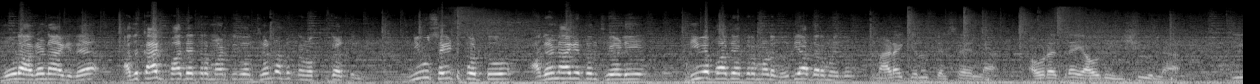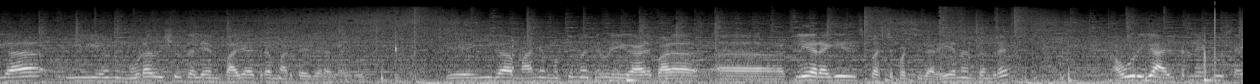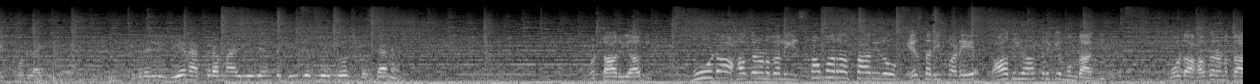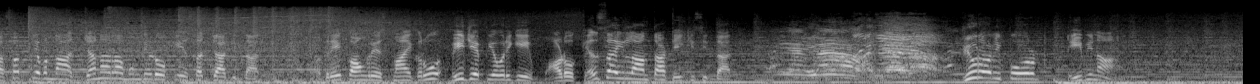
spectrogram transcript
ಮೂಡ ಹಗರಣ ಆಗಿದೆ. ಅದಕ್ಕಾಗಿ ಪಾದಯಾತ್ರೆ ಮಾಡ್ತಿದ್ವಿ ಅಂತ ಹೇಳಿ ಅದಕ್ಕೆ ನಾನು ಒಪ್ಕೊಳ್ತೀನಿ ನೀವು ಸೈಟ್ ಕೊಟ್ಟು ಹಗರಣ ಆಗೈತೆ ಅಂತ ಹೇಳಿ ನೀವೇ ಪಾದಯಾತ್ರೆ ಮಾಡೋದು ಇದ್ಯಾ ಧರ್ಮ ಇದು? ಮಾಡೋಕ್ಕೇನು ಕೆಲಸ ಇಲ್ಲ. ಅವ್ರ ಹತ್ರ ಯಾವುದೂ ಇಶ್ಯೂ ಇಲ್ಲ. ಈಗ ಈ ಒಂದು ಮೂಡ ವಿಷಯದಲ್ಲಿ ಏನು ಪಾದಯಾತ್ರೆ ಮಾಡ್ತಾ ಇದ್ದಾರಲ್ಲ ಇವರು ಈಗ ಮಾನ್ಯ ಮುಖ್ಯಮಂತ್ರಿಗಳು ಈಗಾಗಲೇ ಭಾಳ ಕ್ಲಿಯರಾಗಿ ಸ್ಪಷ್ಟಪಡಿಸಿದ್ದಾರೆ. ಏನಂತಂದರೆ ಅವರಿಗೆ ಅಲ್ಟರ್ನೇಟಿವ್ ಸೈಟ್ ಕೊಡಲಾಗಿದೆ. ಇದರಲ್ಲಿ ಏನು ಅಕ್ರಮ ಆಗಿದೆ ಅಂತ ಬಿ ಜೆ ಪಿ ತೋರಿಸ್ಬೇಕಾನೆ? ಒಟ್ಟಾರೆಯಾಗಿ ಮೂಡ ಹಗರಣದಲ್ಲಿ ಸಮರ ಸಾರಿರೋ ಕೇಸರಿ ಪಡೆ ಪಾದಯಾತ್ರೆಗೆ ಮುಂದಾಗಿದೆ. ಮೂಡ ಹಗರಣದ ಸತ್ಯವನ್ನ ಜನರ ಮುಂದಿಡೋಕೆ ಸಜ್ಜಾಗಿದ್ದಾರೆ. ಆದರೆ ಕಾಂಗ್ರೆಸ್ ನಾಯಕರು ಬಿಜೆಪಿಯವರಿಗೆ ಮಾಡೋ ಕೆಲಸ ಇಲ್ಲ ಅಂತ ಟೀಕಿಸಿದ್ದಾರೆ. Bureau report TV nine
